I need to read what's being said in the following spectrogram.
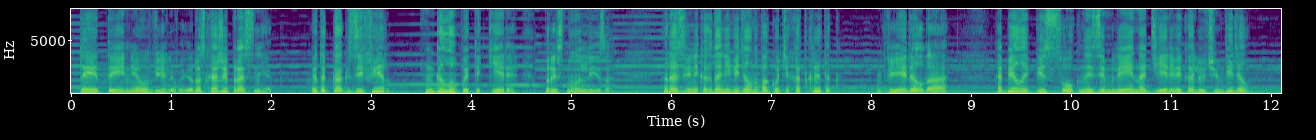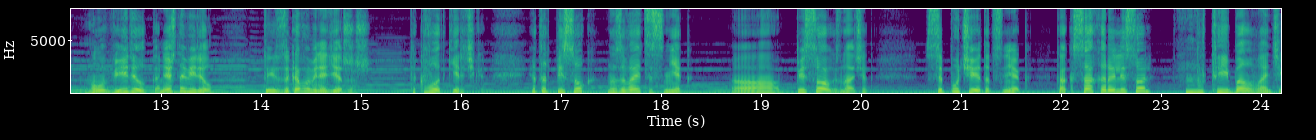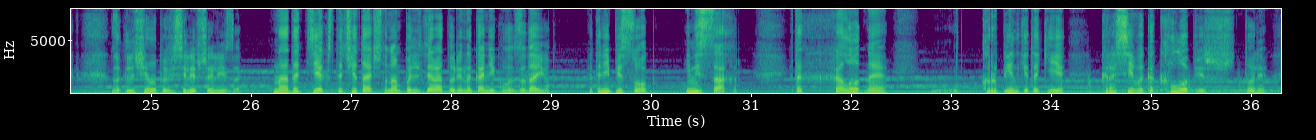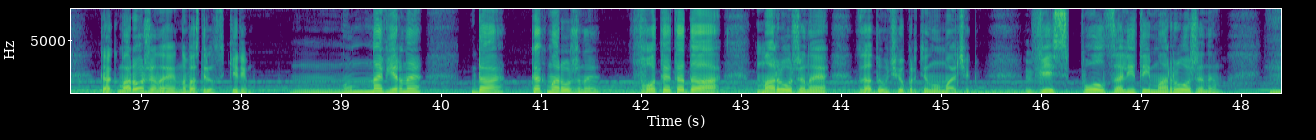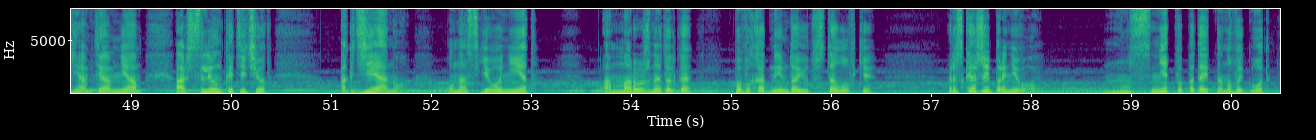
ты, ты, не увиливай. Расскажи про снег. Это как зефир?» «Глупый ты, Керри», — прыснула Лиза. «Разве никогда не видел новогодних открыток?» «Видел, да». «А белый песок на земле и на дереве колючем видел?» «Ну, видел, конечно, видел. Ты за кого меня держишь?» «Так вот, Керечка, этот песок называется снег». «А, песок, значит. Сыпучий этот снег. Как сахар или соль?» «Ну ты и болванчик», — заключила повеселевшая Лиза. «Надо тексты читать, что нам по литературе на каникулах задают. Это не песок и не сахар. Это холодное... Крупинки такие, красивые, как хлопья, что ли». «Как мороженое?» — навострился Керим. «Ну, наверное. Да, как мороженое». «Вот это да! Мороженое!» — задумчиво протянул мальчик. «Весь пол залитый мороженым. Ням-ням-ням! Аж слюнка течет. А где оно? У нас его нет. А мороженое только по выходным дают в столовке. Расскажи про него!» Ну, снег выпадает на Новый год.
